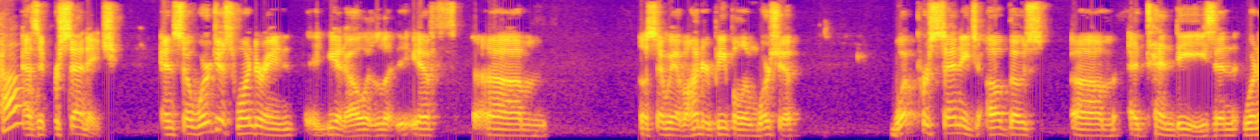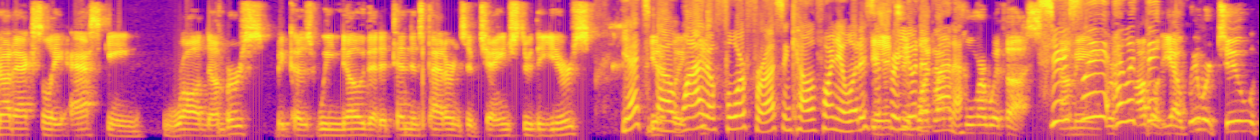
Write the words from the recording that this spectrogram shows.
oh. as a percentage. And so we're just wondering, you know, if um, let's say we have 100 people in worship, what percentage of those um, attendees, and we're not actually asking raw numbers because we know that attendance patterns have changed through the years. Yeah, it's You about know, one out of four for us in California. What is it for you in one out of Atlanta? Four with us. Seriously? I, mean, I would probably- think- Yeah, we were two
